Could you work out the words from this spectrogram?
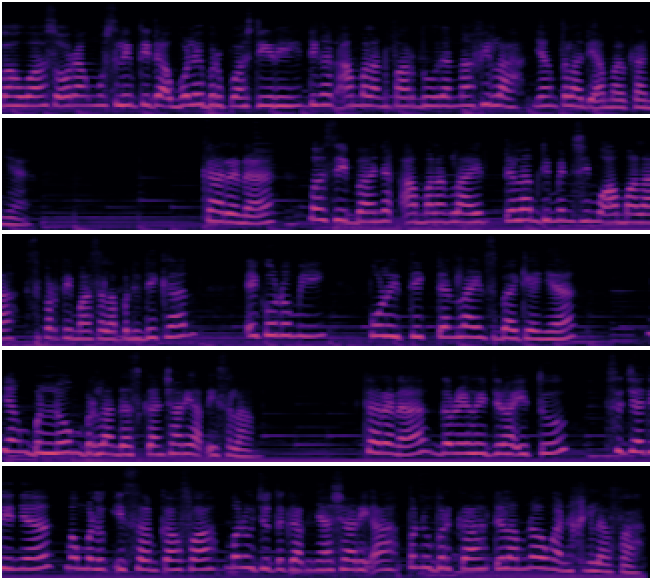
bahwa seorang muslim tidak boleh berpuas diri dengan amalan fardu dan nafilah yang telah diamalkannya. Karena masih banyak amalan lain dalam dimensi muamalah seperti masalah pendidikan, ekonomi, politik, dan lain sebagainya yang belum berlandaskan syariat Islam. Karena real hijrah itu sejatinya memeluk Islam kafah menuju tegaknya syariah penuh berkah dalam naungan khilafah.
